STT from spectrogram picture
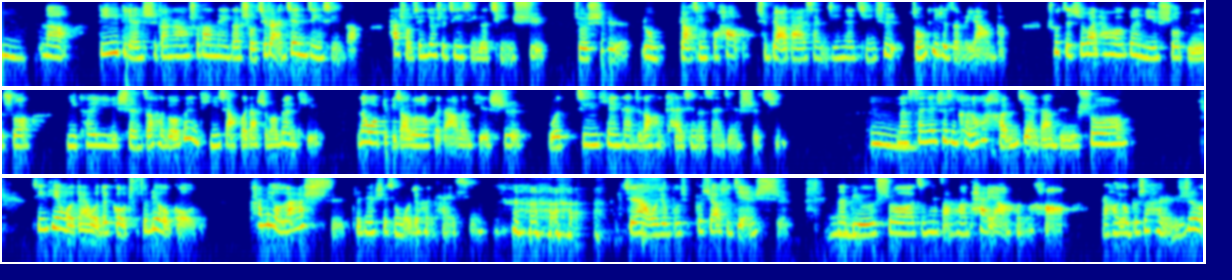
嗯，那第一点是刚刚说到那个手机软件进行的。它首先就是进行一个情绪，就是用表情符号去表达一下你今天的情绪总体是怎么样的。除此之外，他会问你说，比如说，你可以选择很多问题，你想回答什么问题？那我比较多的回答问题是我今天感觉到很开心的三件事情。嗯，那三件事情可能会很简单，比如说，今天我带我的狗出去遛狗。它没有拉屎这件事情，我就很开心，这样我就不不需要去捡屎。那比如说今天早上太阳很好，然后又不是很热，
